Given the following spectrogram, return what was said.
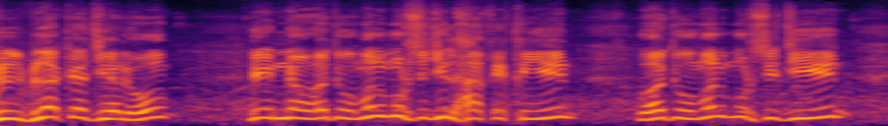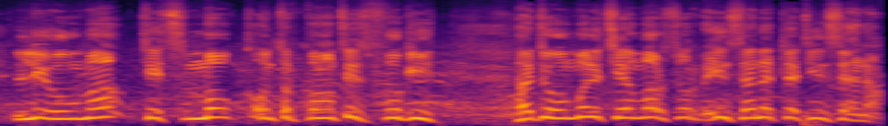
من البلاكة ديالهم لأنه هادو هما المرشدين الحقيقيين وهادو هما المرشدين اللي هما تيتسموا كونتر بونتيز فوقيت. هادو هما اللي تيمارسوا 40 سنة 30 سنة.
